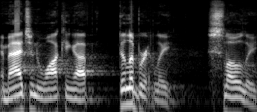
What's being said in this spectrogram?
Imagine walking up deliberately, slowly,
